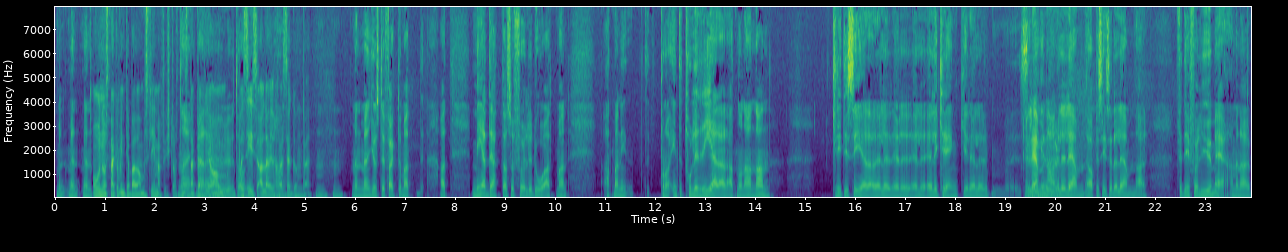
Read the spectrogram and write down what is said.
Men, men, men, och nu snackar vi inte bara om muslimer förstås, nu snackar nej, vi om precis alla religiösa ja, mm, grupper. Mm, mm, men, men just det faktum att, att med detta så följer då att man, att man inte, något, inte tolererar att någon annan kritiserar eller, eller, eller, eller kränker eller lämnar. Eller läm, ja, precis, eller lämnar. För det följer ju med. Jag menar,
